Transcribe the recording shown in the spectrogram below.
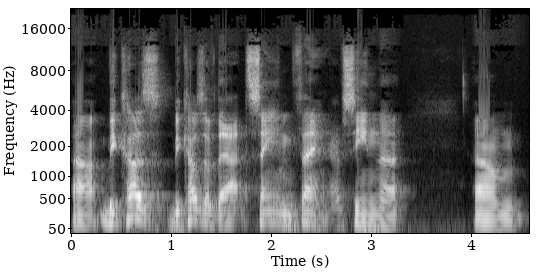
uh, because because of that same thing. I've seen the um,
